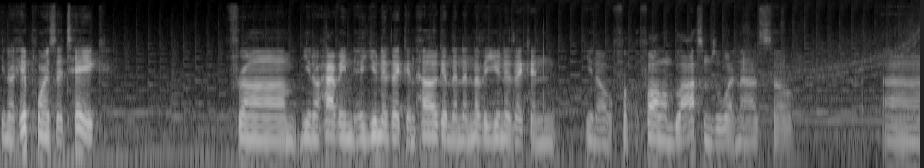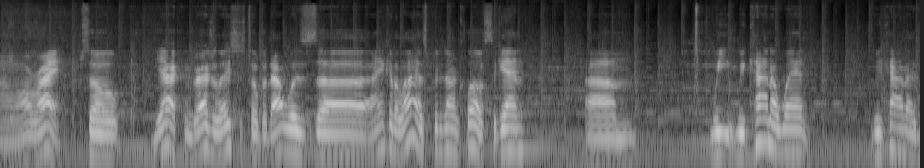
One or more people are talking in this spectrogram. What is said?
you know hit points I take from you know having a unit that can hug and then another unit that can you know fall on blossoms or whatnot. So. Um, all right. So, yeah, congratulations, Topa. That was, uh, I ain't gonna lie, it's pretty darn close. Again, um, we we kind of went, we kind of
